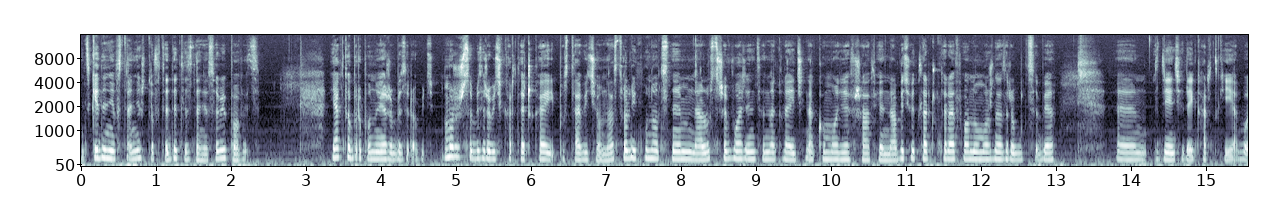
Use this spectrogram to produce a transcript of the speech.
więc kiedy nie wstaniesz, to wtedy te zdania sobie powiedz. Jak to proponuję, żeby zrobić? Możesz sobie zrobić karteczkę i postawić ją na stoliku nocnym, na lustrze w łazience, nakleić na komodzie w szafie, na wyświetlaczu telefonu można zrobić sobie y, zdjęcie tej kartki albo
